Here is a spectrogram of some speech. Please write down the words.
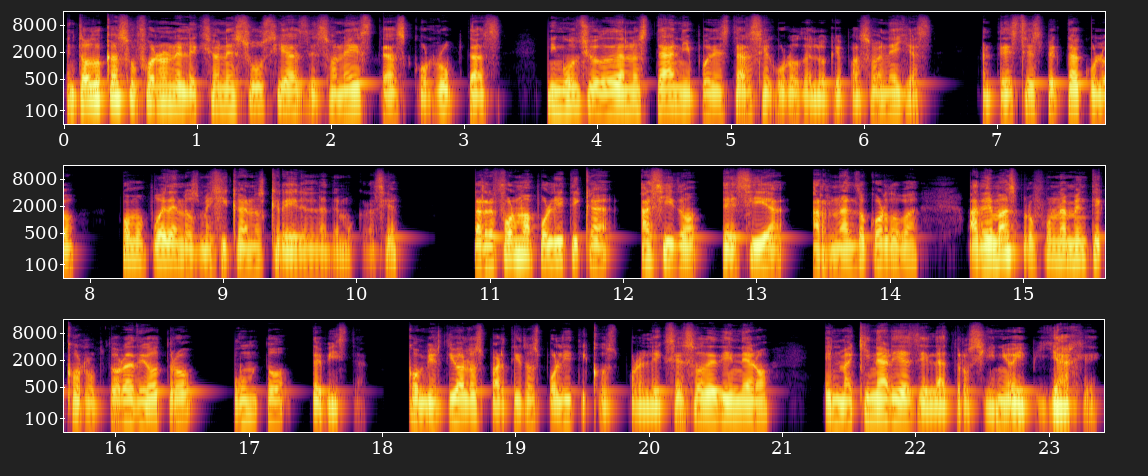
En todo caso fueron elecciones sucias, deshonestas, corruptas. Ningún ciudadano está ni puede estar seguro de lo que pasó en ellas. Ante este espectáculo, ¿Cómo pueden los mexicanos creer en la democracia? La reforma política ha sido, decía Arnaldo Córdoba, además profundamente corruptora de otro punto de vista. Convirtió a los partidos políticos por el exceso de dinero en maquinarias de latrocinio y pillaje.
